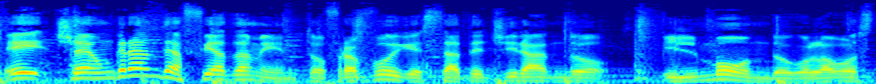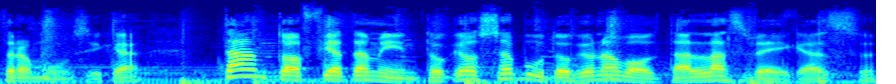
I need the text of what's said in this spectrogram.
e c'è un grande affiatamento fra voi che state girando il mondo con la vostra musica. Tanto affiatamento che ho saputo che una volta a Las Vegas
